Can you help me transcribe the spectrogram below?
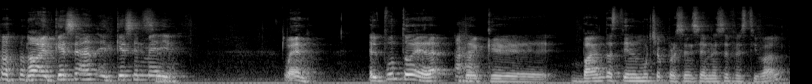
No, el que es, el que es en Sí. medio. Bueno, el punto era Ajá. de que bandas tienen mucha presencia en ese festival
